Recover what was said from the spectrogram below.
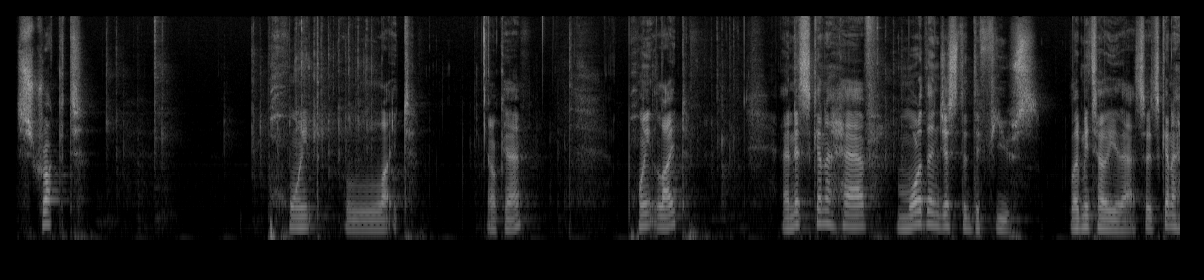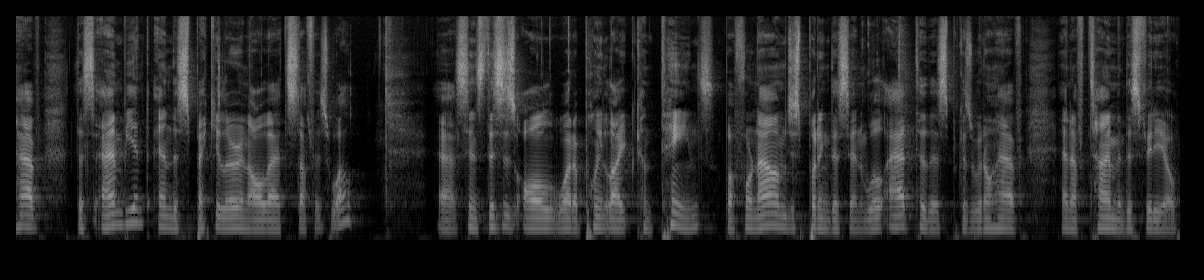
Struct point light. Okay. Point light. And it's going to have more than just the diffuse. Let me tell you that. So it's going to have this ambient and the specular and all that stuff as well. Uh, since this is all what a point light contains, but for now I'm just putting this in. We'll add to this because we don't have enough time in this video.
